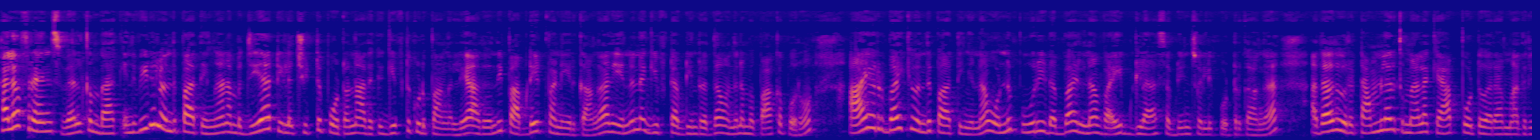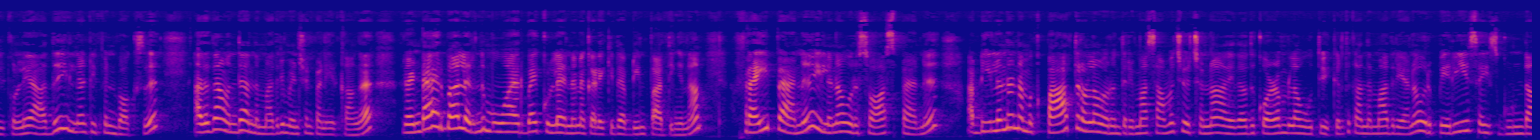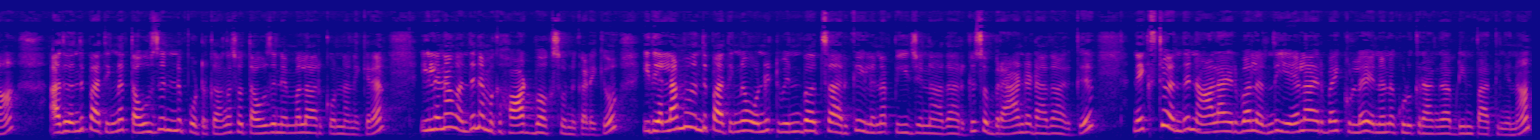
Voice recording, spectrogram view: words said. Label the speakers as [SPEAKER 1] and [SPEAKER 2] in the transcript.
[SPEAKER 1] Hello friends welcome back இந்த வீடியோவில் வந்து பார்த்தீங்கன்னா நம்ம ஜிஆர்டியில் சிட்டு போட்டோம்னா அதுக்கு கிஃப்ட் கொடுப்பாங்க இல்லையா? அது வந்து இப்போ அப்டேட் பண்ணியிருக்காங்க. அது என்னென்ன கிஃப்ட் அப்படின்றது தான் வந்து நம்ம பார்க்க போகிறோம் ஆயிரம் ரூபாய்க்கு வந்து பார்த்தீங்கன்னா ஒன்று பூரி டப்பா இல்லைனா வைப் கிளாஸ் அப்படின்னு சொல்லி போட்டிருக்காங்க. அதாவது ஒரு டம்ளருக்கு மேலே கேப் போட்டு வர மாதிரி இருக்கும் இல்லையா? அது இல்லைனா டிஃபன் பாக்ஸு அதை தான் வந்து அந்த மாதிரி மென்ஷன் பண்ணியிருக்காங்க. ரெண்டாயிரம் ரூபாயிலிருந்து மூவாயிரம் ரூபாய்க்குள்ளே என்னென்ன கிடைக்குது அப்படின்னு பார்த்தீங்கன்னா ஃப்ரை பேனு இல்லைனா ஒரு சாஸ் பேனு அப்படி இல்லைன்னா நமக்கு பாத்திரம்லாம் வரும் தெரியுமா? சமைச்சு வச்சோம்னா ஏதாவது குழம்புலாம் ஊற்றி வைக்கிறதுக்கு அந்த மாதிரியான ஒரு பெரிய சைஸ் குண்டா. அது வந்து பார்த்தீங்கன்னா தௌசண்ட்னு போட்டிருக்காங்க. ஸோ தௌசண்ட் எம்எல்லாக இருக்கும்னு நினைக்கிறேன். இல்லைனா வந்து நமக்கு ஹாட் பாக்ஸ் ஒன்று கிடைக்கும். இது எல்லாமே வந்து பார்த்தீங்கன்னா ஒன்று ட்வின் பேர்ட்ஸாக இருக்குது இல்லைனா பீஜனாக தான் இருக்குது ஸோ பிராண்டடாக தான் இருக்குது நெக்ஸ்ட் வந்து நாலாயிரம் ரூபாயிலேருந்து ஏழாயிரம் ரூபாய்க்குள்ளே என்னென்ன கொடுக்குறாங்க அப்படின்னு பார்த்தீங்கன்னா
